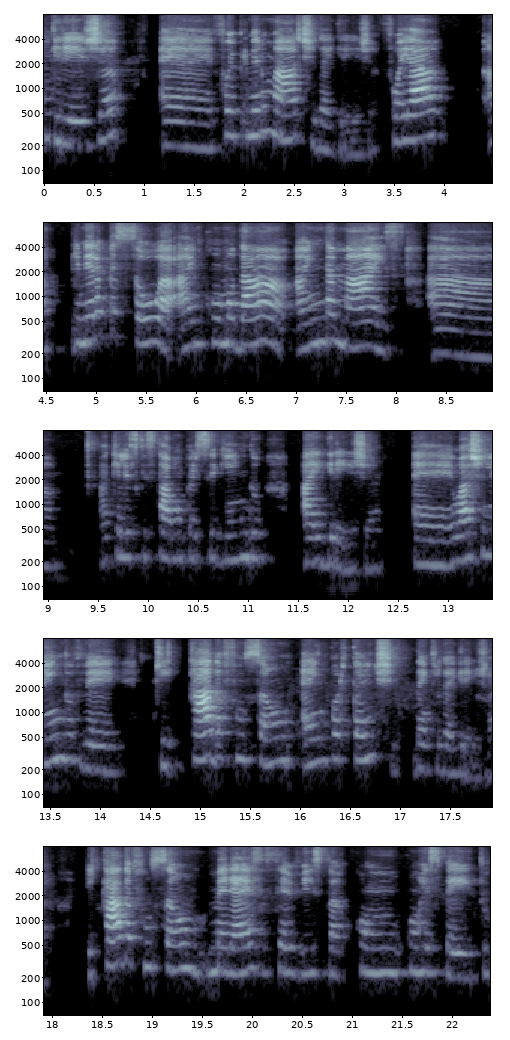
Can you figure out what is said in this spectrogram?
igreja, é, foi o primeiro mártir da igreja, foi a a primeira pessoa a incomodar ainda mais a, aqueles que estavam perseguindo a igreja. É, eu acho lindo ver que cada função é importante dentro da igreja. E cada função merece ser vista com, com respeito,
